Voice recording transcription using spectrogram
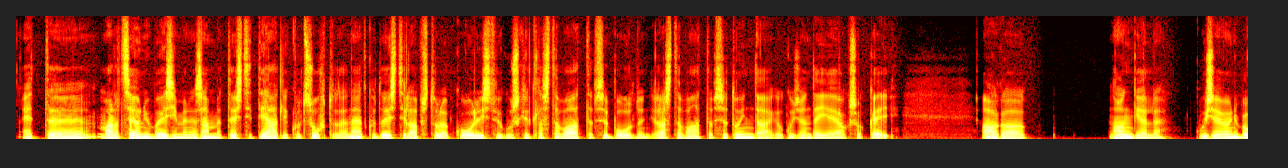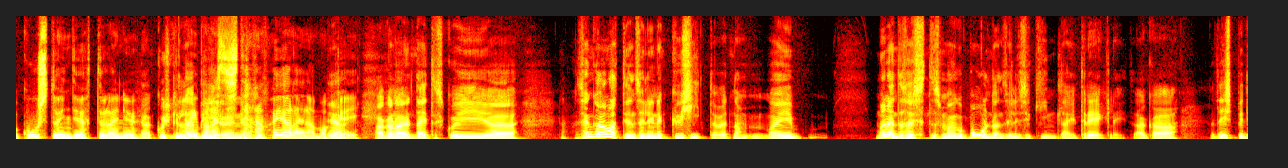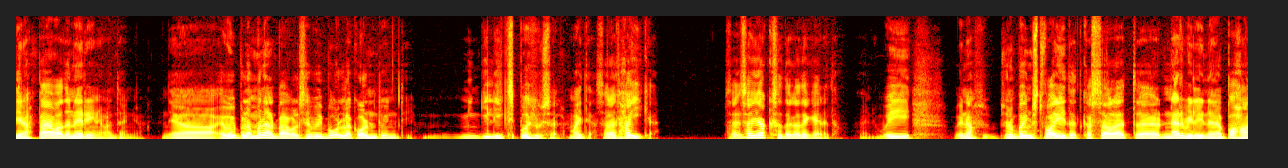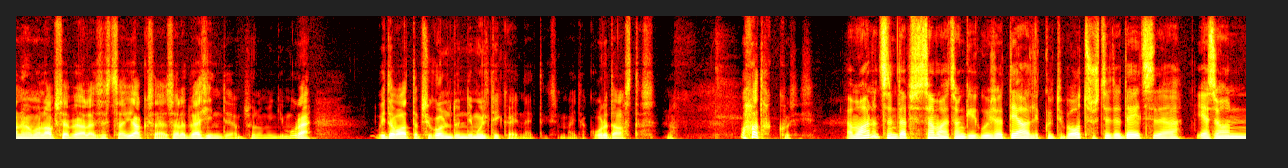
et äh, ma arvan, et see on juba esimene samm, et tõesti teadlikult suhtuda, näed, kui tõesti laps tuleb koolist või kuskilt, las ta vaatab see pool tundi, las ta vaatab see tund aega, kui see on teie jaoks okei. Okay.. aga no ongi jälle, kui see on juba kuus tundi õhtul, on ju, võib-olla siis ta nagu ei ole enam okei. Okay.. aga no näiteks kui äh, noh, see on ka alati on selline küsitav, et noh, ma ei, mõnedes asjades ma nagu pooldan selliseid kindlaid reegleid, aga teistpidi noh, päevad on erinevad, on ju. ja, ja võib-olla mõnel päeval see võib olla kolm tundi, mingil X põhjusel, ma ei tea, sa oled haige. sa, sa ei jaksa temaga tegeleda. või, või noh, sul on põhimõtteliselt valida, et kas sa oled äh, närviline ja pahane oma lapse peale, sest sa ei jaksa ja sa oled väsinud ja sul on mingi mure, või ta vaatab see kolm tundi multikaid näiteks, ma ei tea, kord aastas, noh, vaadaku siis. aga ma arvan, et see on täpselt sama, et see ongi, kui sa teadlikult juba otsustad ja teed seda ja see on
